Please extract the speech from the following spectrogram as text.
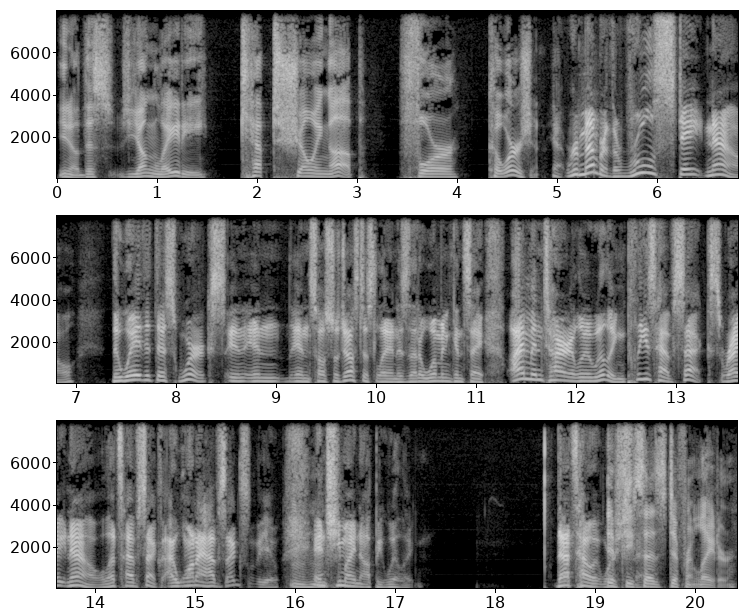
you know this young lady kept showing up for coercion. yeah, remember the rules state now. The way that this works in, in, in social justice land is that a woman can say, I'm entirely willing. Please have sex right now. Let's have sex. I want to have sex with you. And she might not be willing. That's how it works. Mm-hmm. If she now. says different later,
